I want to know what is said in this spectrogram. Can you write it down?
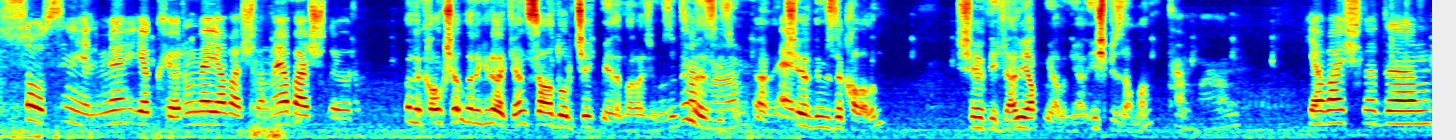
Sol sinyalimi yakıyorum ve yavaşlamaya başlıyorum. Böyle kavşaklara girerken sağa doğru çekmeyelim aracımızı değil mi Tamam. Ezgi'ciğim? Yani Evet. şeridimizde kalalım. Şerit ihlali yapmayalım yani hiçbir zaman. Tamam. Yavaşladım.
